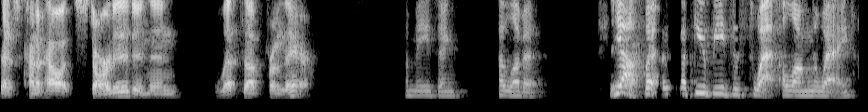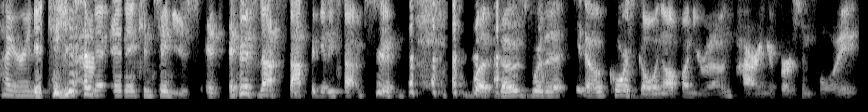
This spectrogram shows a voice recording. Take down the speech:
that's kind of how it started and then leapt up from there. Amazing. I love it. Yeah, yeah but a few beads of sweat along the way, hiring. yeah, and it, and it continues. It, and it's not stopping anytime soon. but those were the, you know, of course, going off on your own, hiring your first employee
